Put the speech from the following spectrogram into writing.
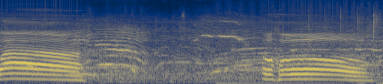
ว้าว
